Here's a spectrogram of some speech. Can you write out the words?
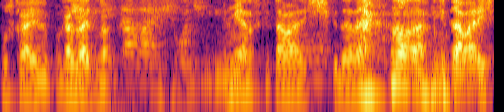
пускай показательно. Мерзкий товарищ, очень Мерзкий товарищ, да, да, ну, не товарищ.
